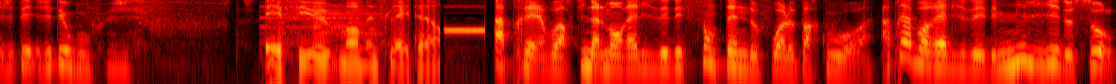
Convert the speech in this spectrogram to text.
J'étais, j'étais au bout. A few moments later. Après avoir finalement réalisé des centaines de fois le parcours, après avoir réalisé des milliers de sauts,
